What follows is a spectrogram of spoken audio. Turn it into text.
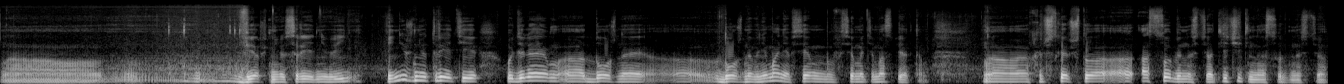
э, верхнюю, среднюю и, нижнюю треть и уделяем э, должное, э, должное внимание всем, всем этим аспектам. Э, Хочу сказать, что особенностью, отличительной особенностью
